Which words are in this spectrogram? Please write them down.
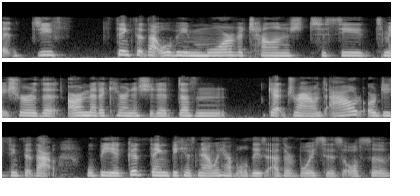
Do you think that that will be more of a challenge to see to make sure that our Medicare initiative doesn't get drowned out, or do you think that that will be a good thing because now we have all these other voices also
